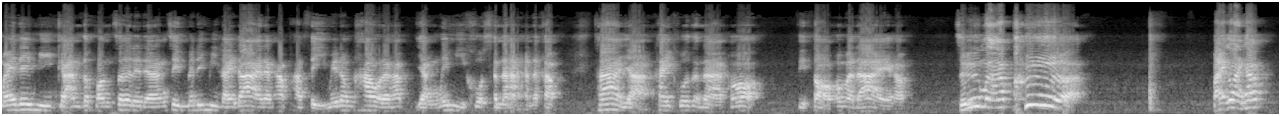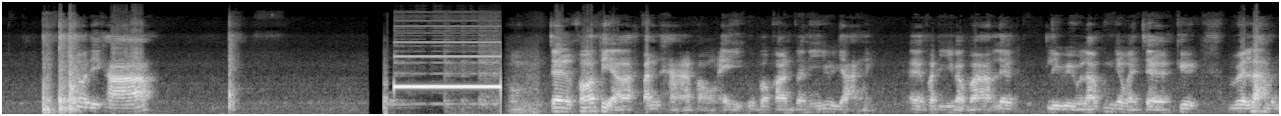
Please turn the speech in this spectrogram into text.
ไม่ได้มีการสปอนเซอร์ใดๆทั้งสิ้นไม่ได้มีรายได้นะครับ ภาษีไม่ต้องเข้านะครับ ยังไม่มีโฆษณานะครับ ถ้าอยากให้โฆษณาก็ติดต่อเข้ามาได้ครับ ซื้อมาเพื่อ ไปก่อนครับ สวัสดีครับ ผม เจอข้อเสียปัญหาของไออุปกรณ์ตัวนี้อยู่อย่างหนึ่งเออพอดีแบบว่าเลิกรีวิวแล้วเพิ่งจะมาเจอ คือเวลามัน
